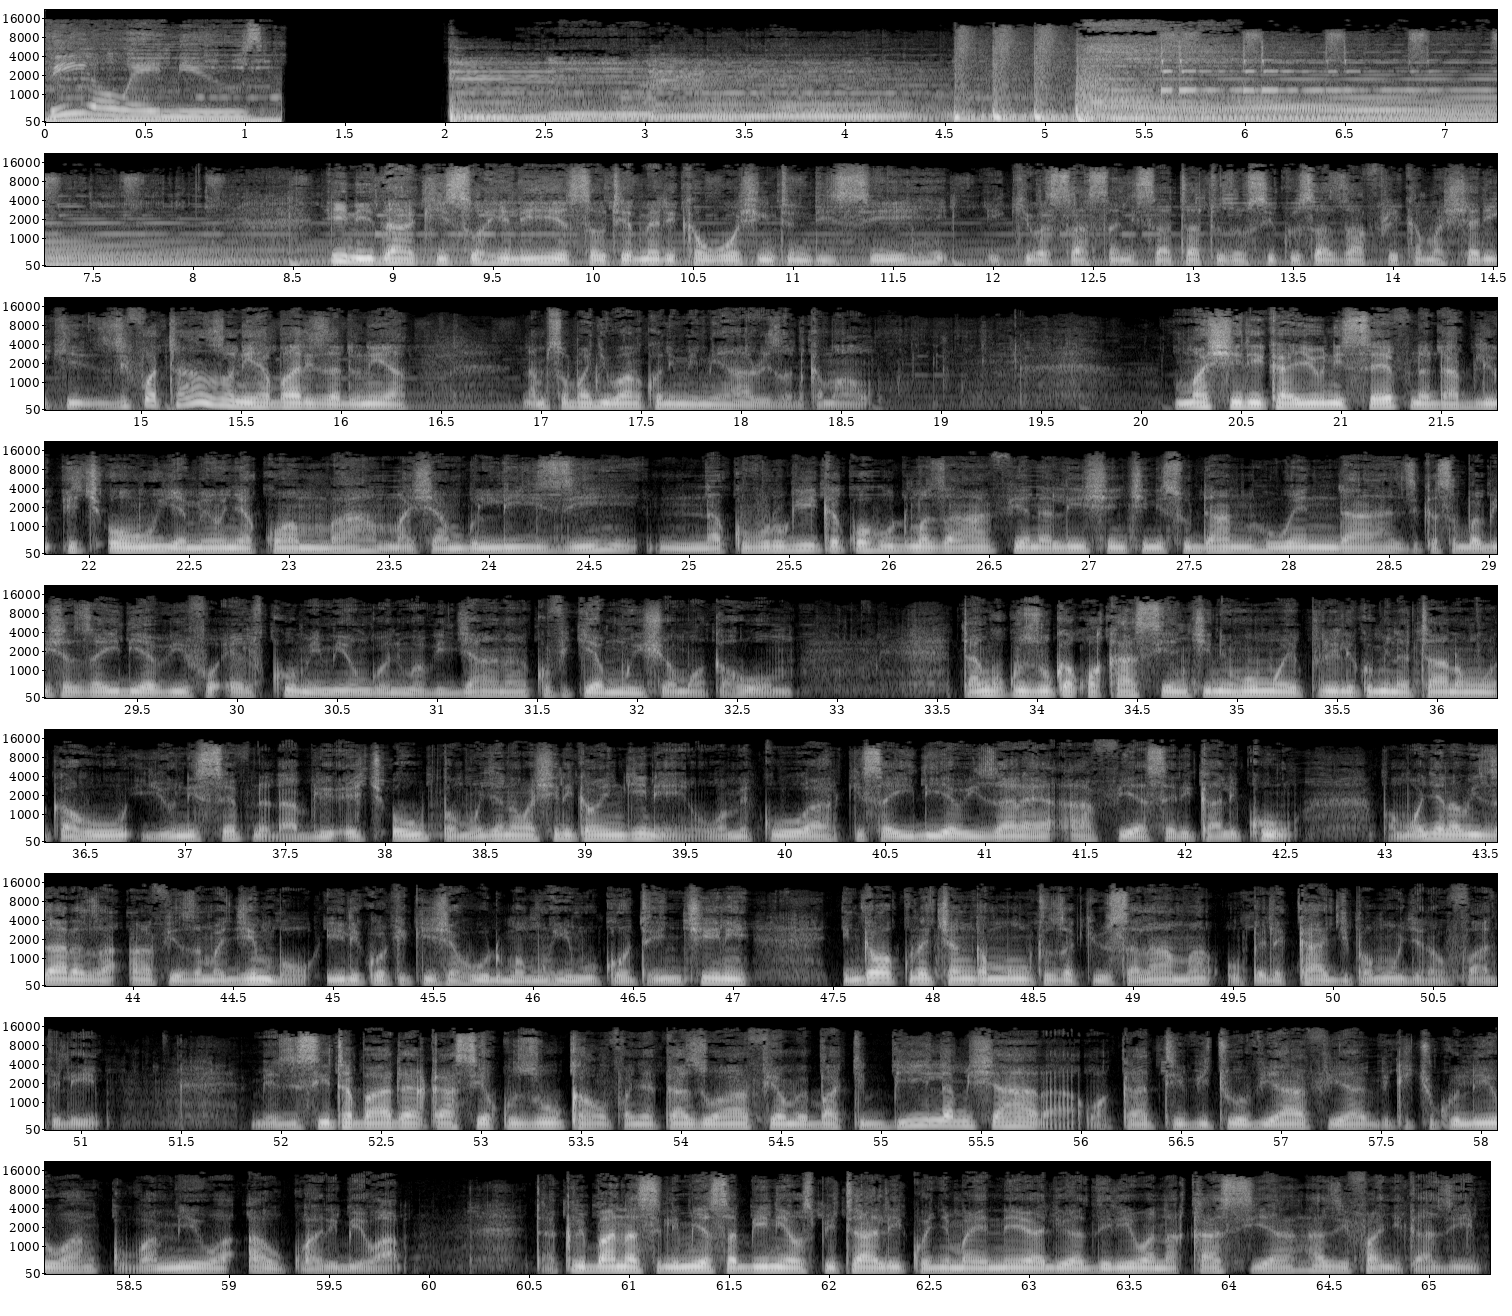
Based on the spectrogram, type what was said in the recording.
VOA News. Hii ni idhaa ya Kiswahili ya Sauti Amerika, Washington DC, ikiwa sasa ni saa tatu za usiku, saa za Afrika Mashariki. Zifuatazo ni habari za dunia na msomaji wako ni mimi Harrison Kamau. Mashirika ya UNICEF na WHO yameonya kwamba mashambulizi na kuvurugika kwa huduma za afya na lishe nchini Sudan huenda zikasababisha zaidi ya vifo elfu kumi miongoni mwa vijana kufikia mwisho wa mwaka huu. Tangu kuzuka kwa kasi nchini humo Aprili 15 mwaka huu, UNICEF na WHO pamoja na washirika wengine wamekuwa wakisaidia wizara ya afya ya serikali kuu pamoja na wizara za afya za majimbo ili kuhakikisha huduma muhimu kote nchini, ingawa kuna changamoto za kiusalama, upelekaji pamoja na ufadhili. Miezi sita baada ya kasi ya kuzuka, wafanyakazi wa afya wamebaki bila mishahara, wakati vituo vya afya vikichukuliwa, kuvamiwa au kuharibiwa. Takriban asilimia sabini ya hospitali kwenye maeneo yaliyoathiriwa na kasia hazifanyi kazi.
